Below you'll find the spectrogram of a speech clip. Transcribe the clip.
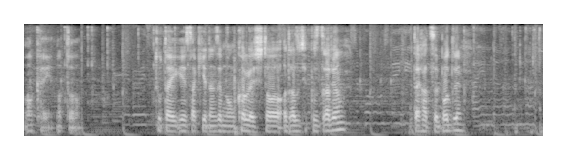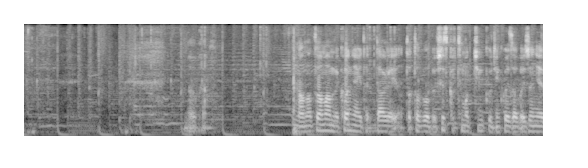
Okej, no to tutaj jest taki jeden ze mną koleś, to od razu Cię pozdrawiam. THC Body. Dobra. No, no to mamy konia i tak dalej. No to to byłoby wszystko w tym odcinku. Dziękuję za obejrzenie.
